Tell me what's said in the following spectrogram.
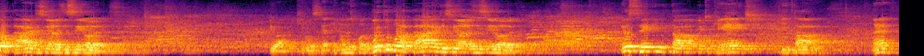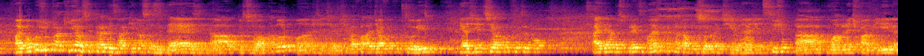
Boa tarde, senhoras e senhores. Eu acho que você aqui não respondeu. Muito boa tarde, senhoras e senhores. Eu sei que está muito quente, que está, né? Mas vamos juntar aqui, ó, centralizar aqui nossas ideias e tal, pessoal, calor humano, gente. A gente vai falar de afrofuturismo e a gente, afrofuturismo, a ideia dos pretos não é ficar cada um no seu cantinho, né? A gente se juntar com uma grande família,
